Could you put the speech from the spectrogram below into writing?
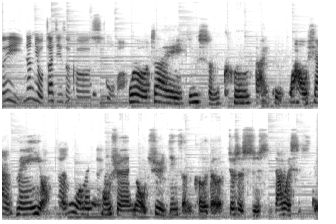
所以，那你有在精神科试过吗？我有在精神科待过，我好像没有。可是我们同学有去精神科的，就是实习单位实习过。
